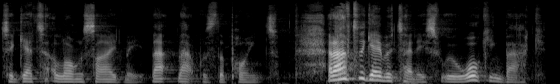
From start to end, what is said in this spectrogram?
to get alongside me. That, that was the point. And after the game of tennis, we were walking back.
